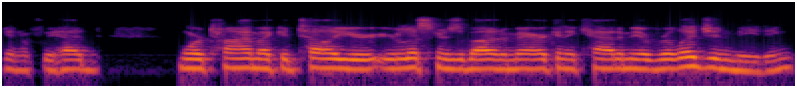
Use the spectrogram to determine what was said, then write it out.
you know, if we had more time, I could tell your, your listeners about an American Academy of Religion meeting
